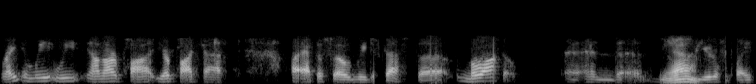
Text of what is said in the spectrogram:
right? And we, we on our pod, your podcast uh, episode, we discussed uh, Morocco and uh, Yeah. the beautiful place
